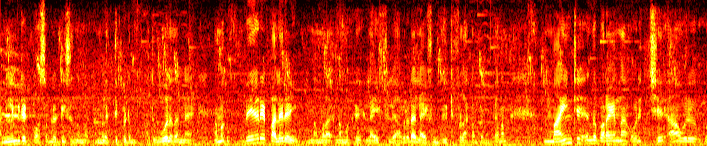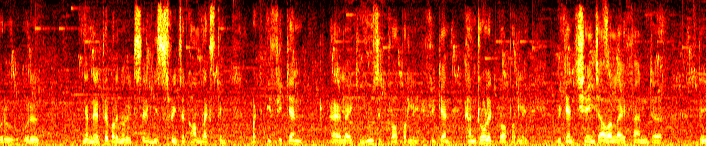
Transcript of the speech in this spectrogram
അൺലിമിറ്റഡ് പോസിബിലിറ്റീസ് നമ്മൾ നമ്മൾ എത്തിപ്പെടും. അതുപോലെ തന്നെ നമുക്ക് വേറെ പലരെയും നമ്മളെ നമുക്ക് ലൈഫിൽ അവരുടെ ലൈഫും ബ്യൂട്ടിഫുൾ ആക്കാൻ പറ്റും. കാരണം മൈൻഡ് എന്ന് പറയുന്ന ഒരു ആ ഒരു ഒരു ഒരു ഞാൻ നേരത്തെ പറഞ്ഞു it's a mystery it's a complex thing but if you can like use it properly if you can control it properly we can change our life and the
